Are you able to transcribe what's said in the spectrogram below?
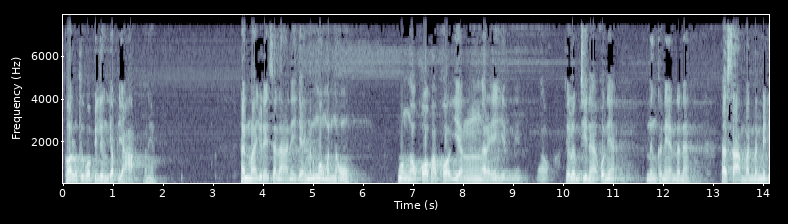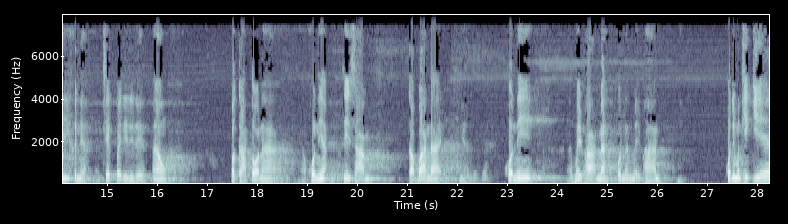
เพราะเราถือว่าเป็นเรื่องหยาบหยาบเนี่ยนั้นมาอยู่ในศาลานี่อย่าให้มันง่วงมันเหงา ง่วงเหงาคอพับคอเอียงอะไรเห็นนี่อ้าวจะเริ่มชี้หน้าคนเนี้ยหนึ่งคะแนนแล้วนะ ถ้าสามวันมันไม่ดีขึ้นเนี่ย เช็คไปดีๆเลยเอาประกาศต่อหน้า คนเนี้ยที่สามกลับบ้านได้ เนี่ย คนนี้ไม่ผ่านนะคนนั้นไม่ผ่าน คนที่มันขี้เกีย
